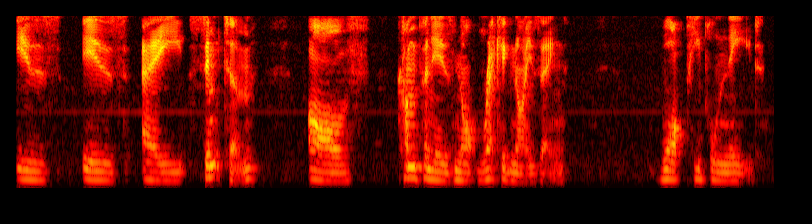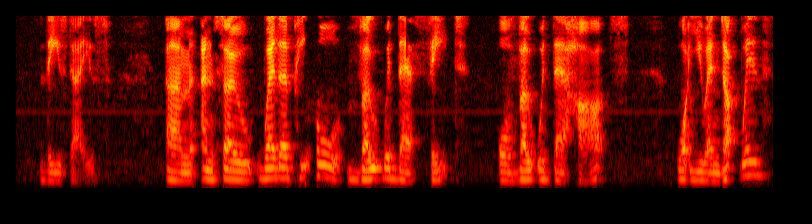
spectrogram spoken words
is is a symptom of companies not recognizing what people need these days. Um, and so, whether people vote with their feet or vote with their hearts, what you end up with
